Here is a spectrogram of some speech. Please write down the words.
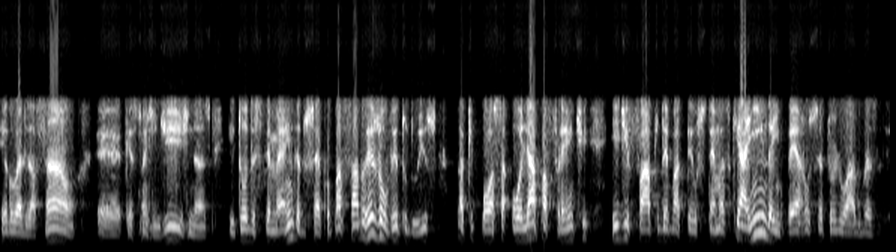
Regularização, é, questões indígenas e todo esse tema ainda do século passado, resolver tudo isso para que possa olhar para frente e, de fato, debater os temas que ainda emperram o setor do agro brasileiro.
